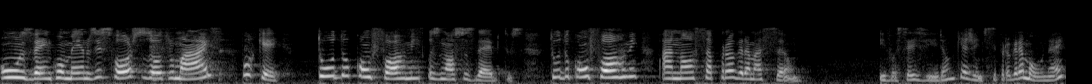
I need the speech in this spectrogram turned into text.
Uns vêm com menos esforços, outros mais. Por quê? Tudo conforme os nossos débitos, tudo conforme a nossa programação. E vocês viram que a gente se programou, né?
